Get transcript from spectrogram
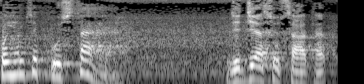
कोई हमसे पूछता है? जिज्ञासु साधक।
